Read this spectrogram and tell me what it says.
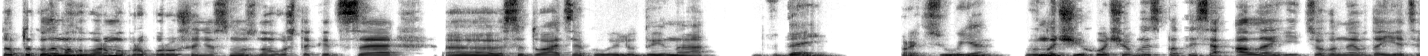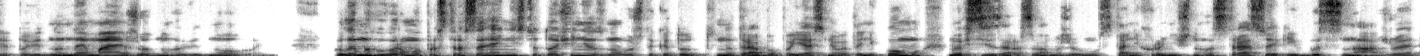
Тобто, коли ми говоримо про порушення сну, знову ж таки, це е, ситуація, коли людина вдень працює, вночі хоче виспатися, але їй цього не вдається. Відповідно, не має жодного відновлення. Коли ми говоримо про стресогенність оточення, знову ж таки, тут не треба пояснювати нікому. Ми всі зараз з вами живемо в стані хронічного стресу, який виснажує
